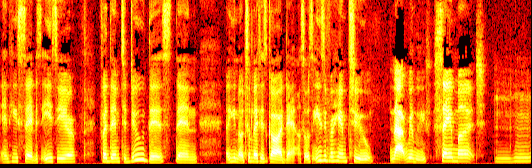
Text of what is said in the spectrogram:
and he said it's easier for them to do this than, uh, you know, to let his guard down. So it's easy for him to not really say much, hmm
